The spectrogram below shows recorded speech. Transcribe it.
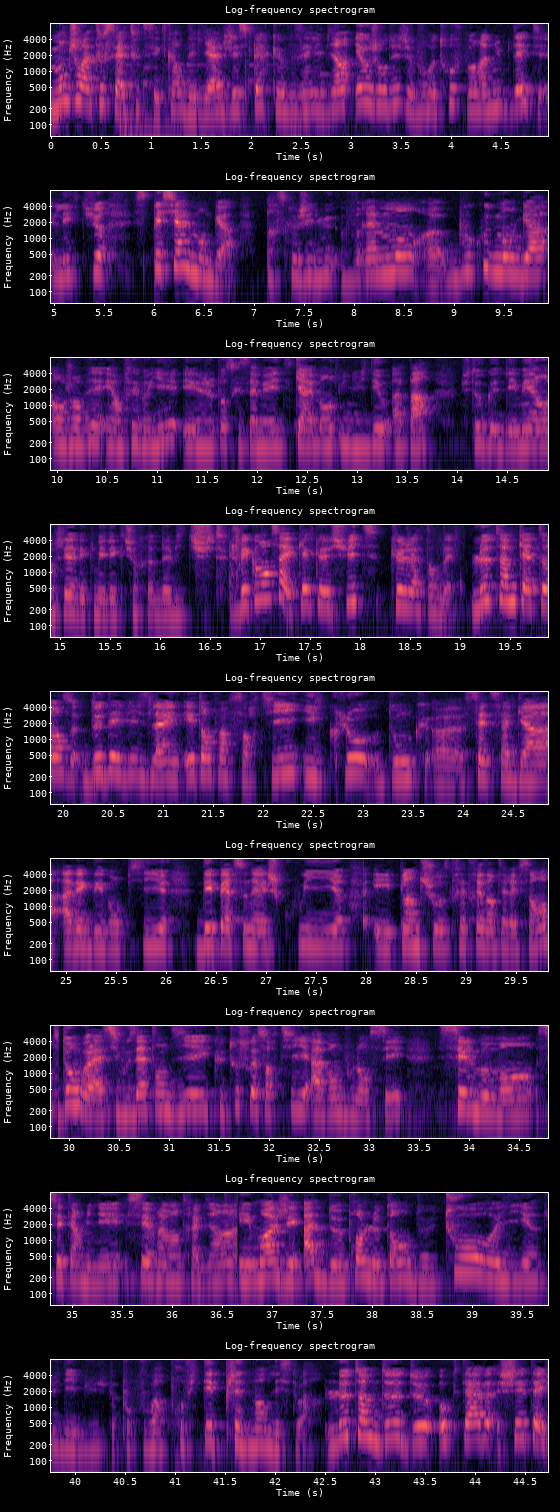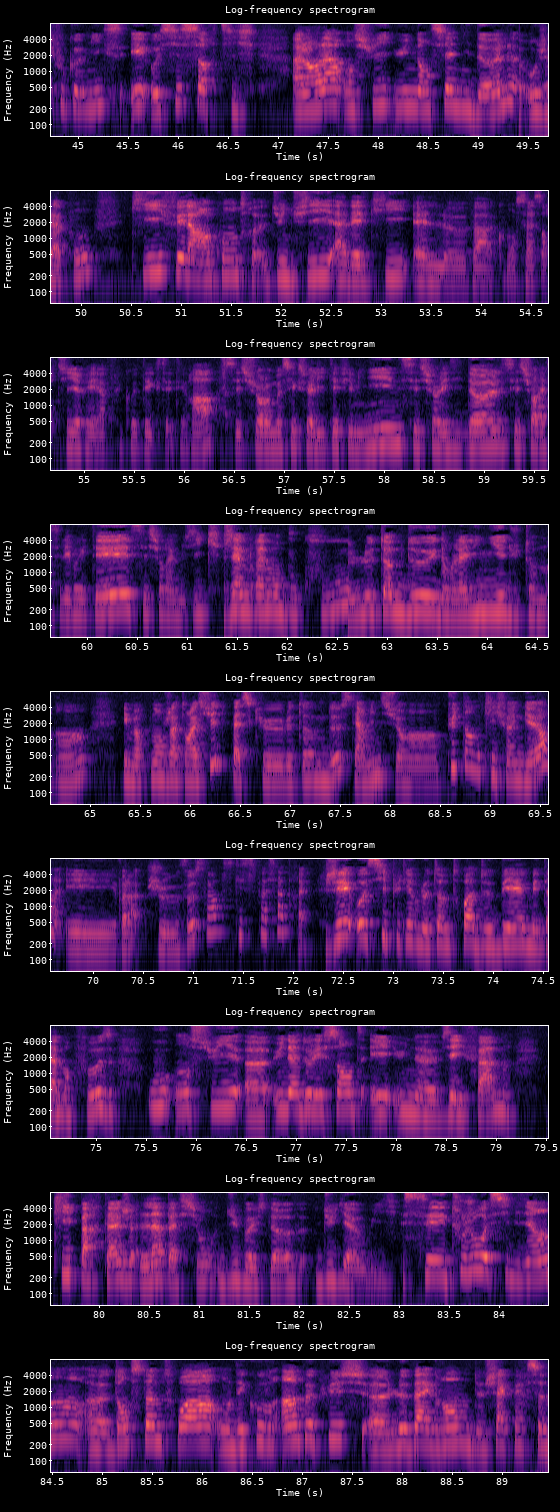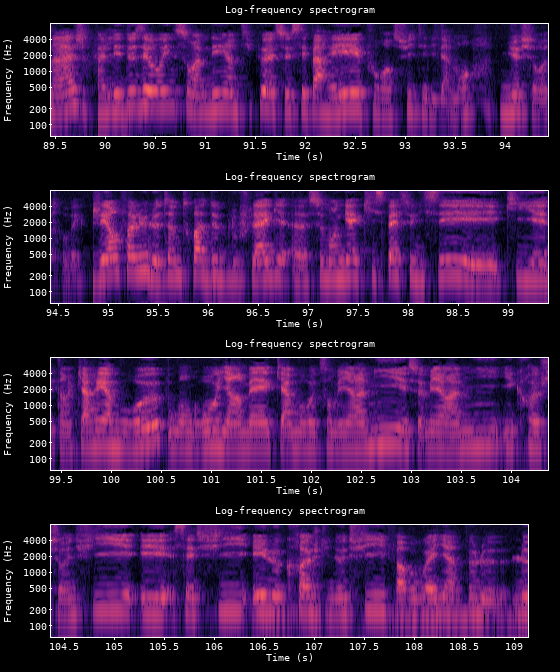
Bonjour à tous et à toutes, c'est Cordélia, j'espère que vous allez bien. Et aujourd'hui je vous retrouve pour un update lecture spécial manga. Parce que j'ai lu vraiment euh, beaucoup de mangas en janvier et en février et je pense que ça mérite carrément une vidéo à part plutôt que de les mélanger avec mes lectures comme d'habitude. Je vais commencer avec quelques suites que j'attendais. Le tome 14 de Davies Line est enfin sorti, il clôt donc euh, cette saga avec des vampires, des personnages queer et plein de choses très très intéressantes. Donc voilà, si vous attendiez que tout soit sorti avant de vous lancer, c'est le moment, c'est terminé, c'est vraiment très bien. Et moi j'ai hâte de prendre le temps de tout relire du début pour pouvoir profiter pleinement de l'histoire. Le tome 2 de Octave chez Taifu Comics est aussi sorti. Alors là on suit une ancienne idole au Japon qui fait la rencontre d'une fille avec qui elle euh, va commencer à sortir et à fricoter etc. C'est sur l'homosexualité féminine, c'est sur les idoles, c'est sur la célébrité, c'est sur la musique. J'aime vraiment beaucoup. Le tome 2 est dans la lignée du tome 1 et maintenant j'attends la suite parce que le tome 2 se termine sur un putain de cliffhanger et voilà, je veux savoir ce qui se passe après. J'ai aussi pu lire le tome 3 de BL Métamorphose où on suit euh, une adolescente et une vieille femme qui partagent la passion du boys love, du yaoi. C'est toujours aussi bien, euh, dans ce tome 3 on découvre un peu plus euh, le background de chaque personnage. Les deux héroïnes sont amenées un petit peu à se séparer pour ensuite évidemment mieux se retrouver. J'ai enfin lu le tome 3 de Blue Flag, euh, ce manga qui se passe au lycée et qui est un carré amoureux où en gros il y a un mec amoureux de son meilleur ami et ce meilleur ami il crush sur une fille et cette fille est le crush d'une autre fille, enfin vous voyez un peu le, le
